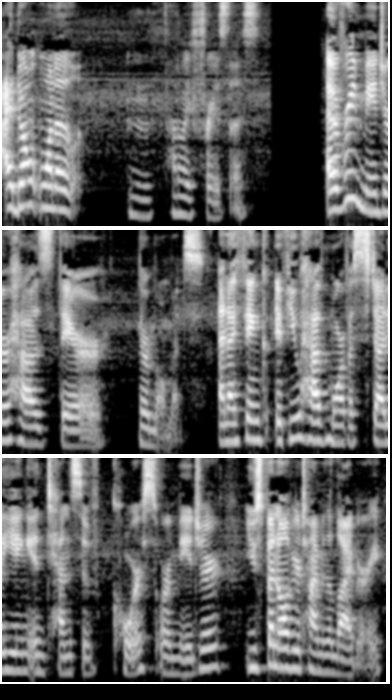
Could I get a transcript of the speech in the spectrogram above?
I don't want to. Mm, how do I phrase this? Every major has their their moments, and I think if you have more of a studying intensive course or major, you spend all of your time in the library.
